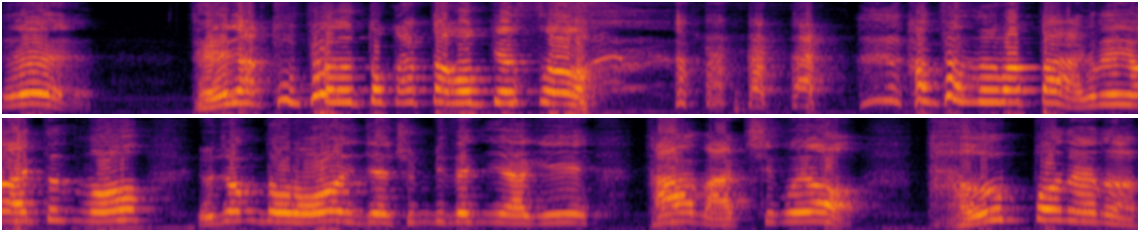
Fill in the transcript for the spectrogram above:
예, 대략 두 편은 똑같다 없겠어. 한편 늘었다. 그래요. 하여튼 뭐, 요 정도로 이제 준비된 이야기 다 마치고요. 다음번에는,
